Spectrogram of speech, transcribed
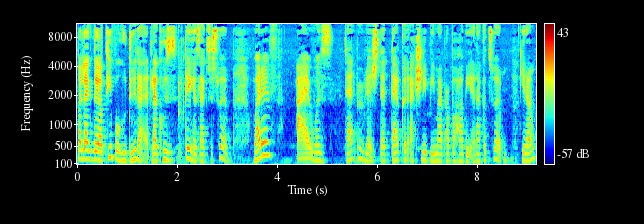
But like there are people who do that, like whose thing is like to swim. What if I was that privileged that that could actually be my proper hobby and I could swim, you know?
